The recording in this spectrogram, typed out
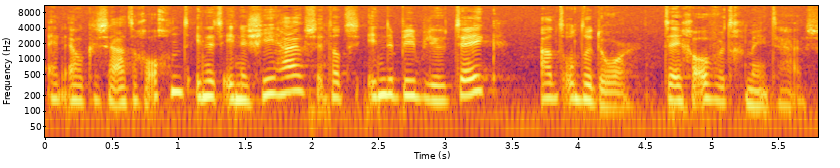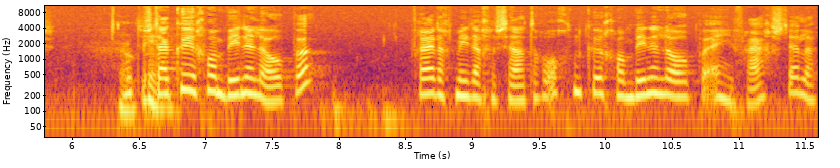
En elke zaterdagochtend in het energiehuis. En dat is in de bibliotheek aan het onderdoor, tegenover het gemeentehuis. Dus daar kun je gewoon binnenlopen. Vrijdagmiddag en zaterdagochtend kun je gewoon binnenlopen en je vragen stellen.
